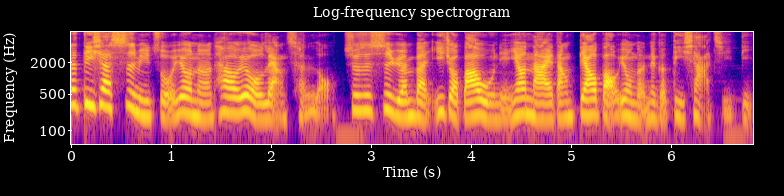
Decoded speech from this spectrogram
那地下四米左右呢，它又有两层楼，就是是原本一九八五年要拿来当碉堡用的那个地下基地。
